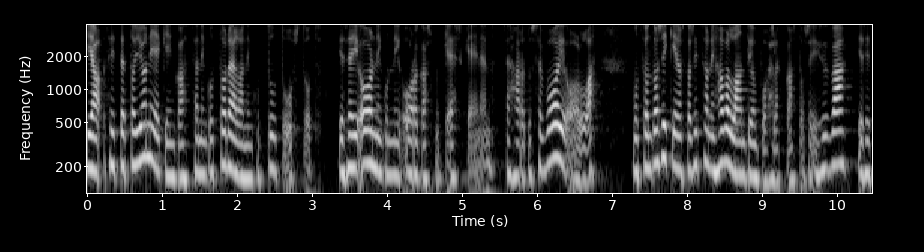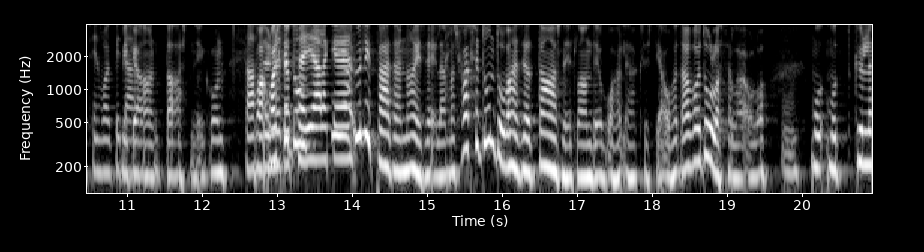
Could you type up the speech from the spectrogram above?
Ja sitten tuon Joniekin kanssa niin kuin todella niin kuin tutustut. Ja se ei ole niin, kuin niin orgasmikeskeinen se harjoitus, se voi olla, mutta se on tosi kiinnostavaa. Sitten se on ihan niin lantion pohjalle kanssa tosi hyvä. Ja sitten siinä voi pitää... Mikä on taas niin kuin... Taas va- synnytyksen tunt- jälkeen. Niin, ylipäätään naisen elämässä. Vaikka se tuntuu vähän sieltä taas niistä lantion pohjalihaksista jauhetaan, voi tulla sellainen olo. Mm. Mutta mut kyllä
